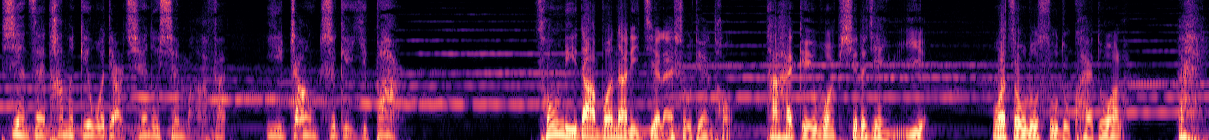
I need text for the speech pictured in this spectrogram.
现在他们给我点钱都嫌麻烦，一张只给一半从李大伯那里借来手电筒，他还给我披了件雨衣，我走路速度快多了，哎。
